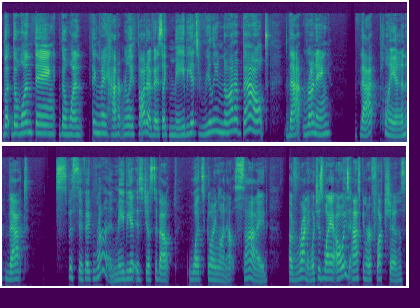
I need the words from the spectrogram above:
But the one thing the one thing that i haven't really thought of is like maybe it's really not about that running that plan that specific run. Maybe it is just about what's going on outside of running which is why i always ask in reflections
